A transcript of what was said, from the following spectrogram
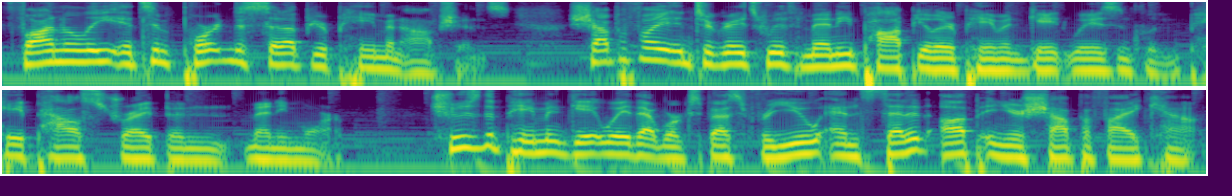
Finally, it's important to set up your payment options. Shopify integrates with many popular payment gateways, including PayPal, Stripe, and many more. Choose the payment gateway that works best for you and set it up in your Shopify account.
